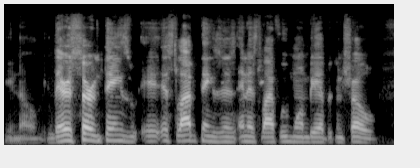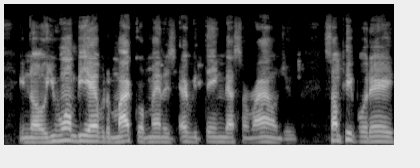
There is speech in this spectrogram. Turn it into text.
You know, there's certain things. It's a lot of things in, this life we won't be able to control. You know, you won't be able to micromanage everything that's around you. Some people they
